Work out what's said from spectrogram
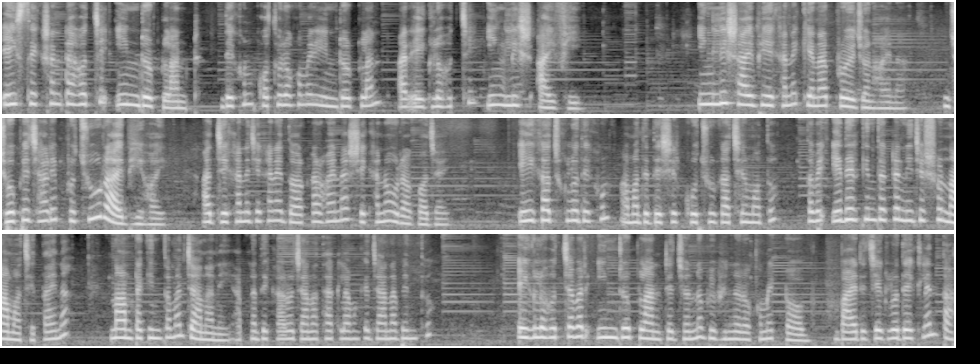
এই সেকশনটা হচ্ছে ইনডোর প্লান্ট। দেখুন কত রকমের ইনডোর প্লান্ট আর এইগুলো হচ্ছে ইংলিশ আইভি। ইংলিশ আইভি এখানে কেনার প্রয়োজন হয় না। ঝোপে ঝাড়ে প্রচুর আইভি হয় আর যেখানে যেখানে দরকার হয় না সেখানেও ওরা গজায়। এই গাছগুলো দেখুন আমাদের দেশের কচুর গাছের মতো। তবে এদের কিন্তু একটা নিজস্ব নাম আছে, তাই না? নামটা কিন্তু আমার জানা নেই। আপনাদের কারও জানা থাকলে আমাকে জানাবেন তো? এগুলো হচ্ছে আবার ইনডোর প্লান্টের জন্য বিভিন্ন রকমের টব। বাইরে যেগুলো দেখলেন, তার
